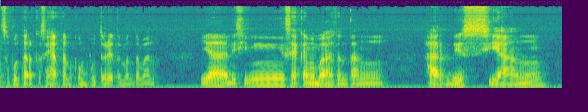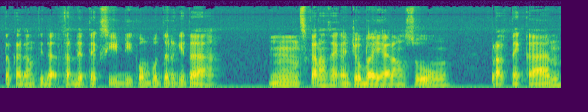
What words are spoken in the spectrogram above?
seputar kesehatan komputer ya teman-teman. Ya di sini saya akan membahas tentang harddisk yang terkadang tidak terdeteksi di komputer kita. Hmm sekarang saya akan coba ya langsung praktekkan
